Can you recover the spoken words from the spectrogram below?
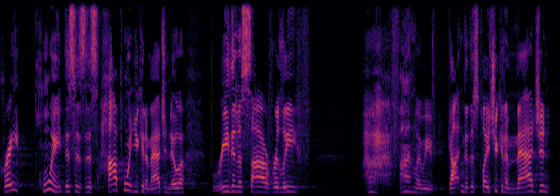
great point. This is this high point. You can imagine Noah breathing a sigh of relief, Finally, we've gotten to this place. You can imagine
